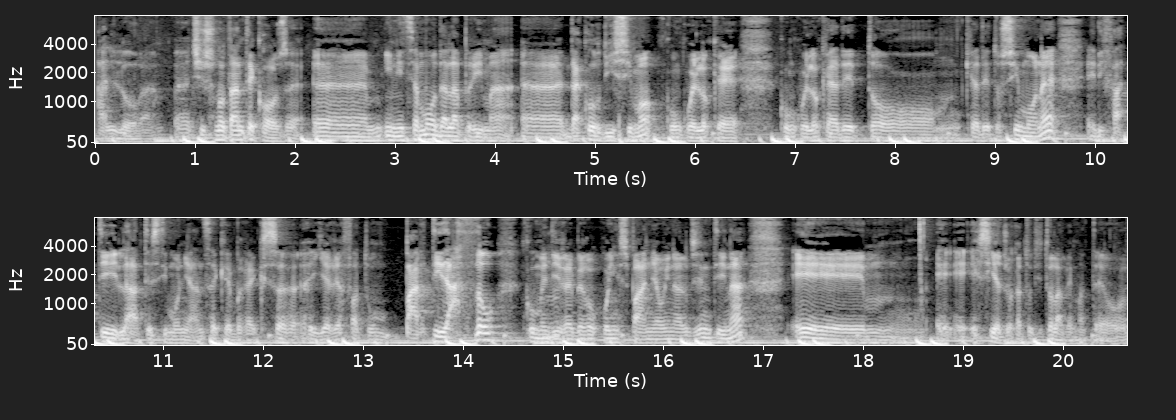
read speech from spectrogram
Allora, eh, ci sono tante cose. Eh, iniziamo dalla prima. Eh, d'accordissimo con quello, che, con quello che, ha detto, che, ha detto, Simone e di fatti la testimonianza è che Brex eh, ieri ha fatto un partidazzo, come direbbero qua in Spagna o in Argentina, e, e, e sì, ha giocato titolare Matteo.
